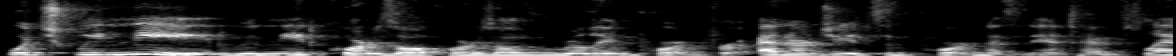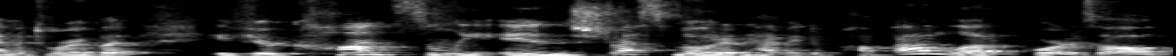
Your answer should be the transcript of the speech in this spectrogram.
which we need. We need cortisol. Cortisol is really important for energy. It's important as an anti-inflammatory. But if you're constantly in stress mode and having to pump out a lot of cortisol,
